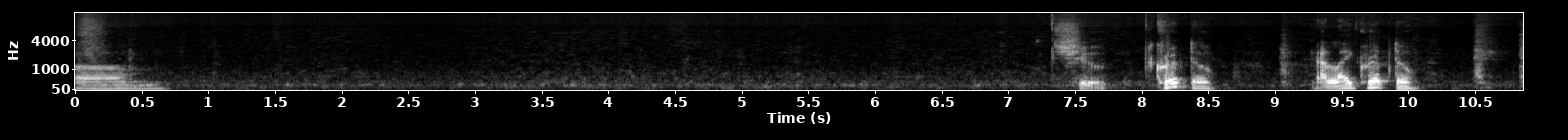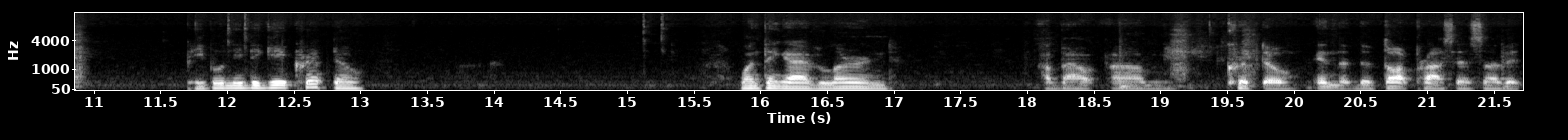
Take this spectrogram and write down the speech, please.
Um, shoot, crypto. I like crypto. People need to get crypto. One thing I've learned about um, crypto and the, the thought process of it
